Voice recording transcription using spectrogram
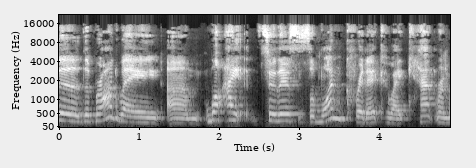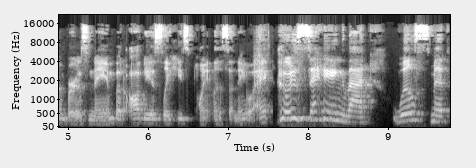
the the Broadway, um, well, I so there's this one critic who I can't remember his name, but obviously he's pointless anyway, who is saying that Will Smith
